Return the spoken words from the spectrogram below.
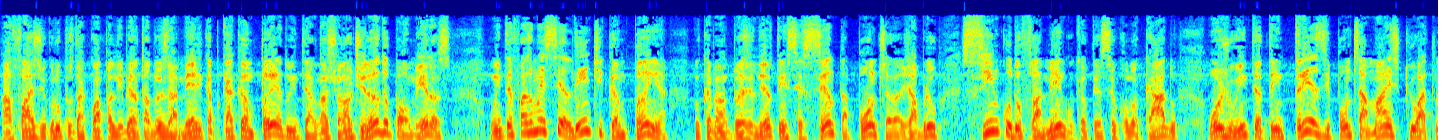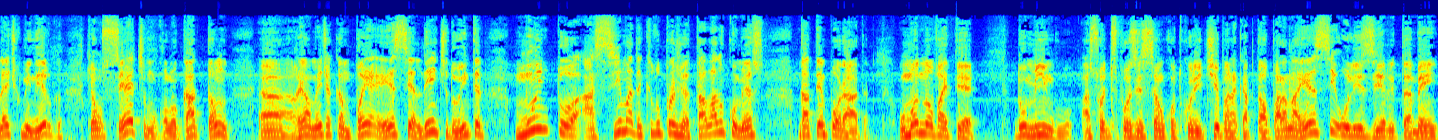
a fase de grupos da Copa Libertadores da América, porque a campanha do Internacional, tirando o Palmeiras, o Inter faz uma excelente campanha no Campeonato Brasileiro, tem 60 pontos, já, abriu cinco do Flamengo, que é o terceiro colocado. Hoje o Inter tem 13 pontos a mais que o Atlético Mineiro, que é o sétimo colocado. Então, uh, realmente a campanha é excelente do Inter, muito acima daquilo projetado lá no começo da temporada. O Mano não vai ter domingo à sua disposição contra o Curitiba na capital paranaense, o Liseiro e também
